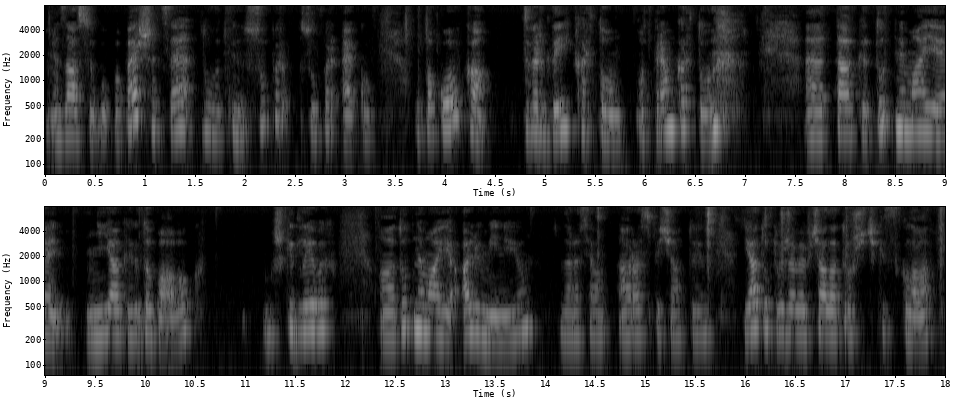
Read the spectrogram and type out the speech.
засобу? По-перше, це ну, от він супер-супер еко. Упаковка твердий картон, от прям картон. Е, Так, тут немає ніяких добавок шкідливих. Тут немає алюмінію. Зараз я вам розпечатаю. Я тут вже вивчала трошечки склад.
